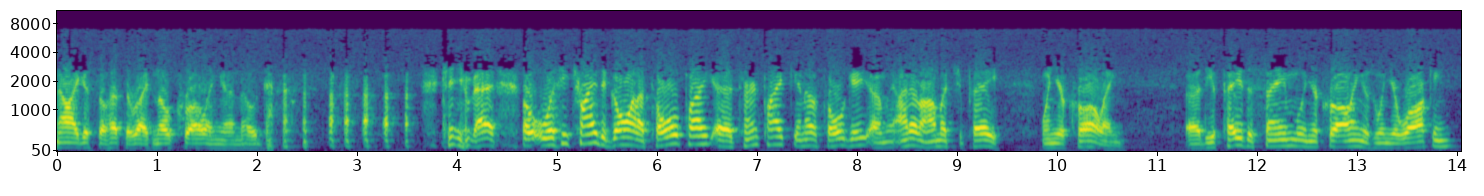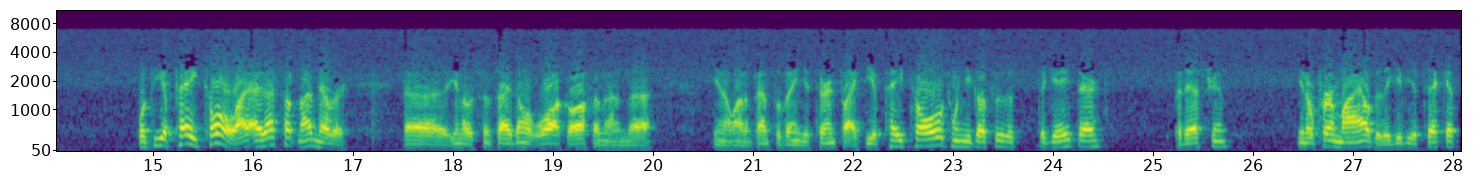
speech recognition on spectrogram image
Now I guess they'll have to write no crawling, uh, no. Can you imagine? Oh, was he trying to go on a toll pike, uh, turnpike? You know, toll gate. I mean, I don't know how much you pay when you're crawling. Uh, do you pay the same when you're crawling as when you're walking? Well, do you pay toll? I, I, that's something I've never, uh, you know, since I don't walk often on, uh, you know, on a Pennsylvania turnpike. Do you pay tolls when you go through the, the gate there? pedestrian? You know, per mile, do they give you a ticket?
